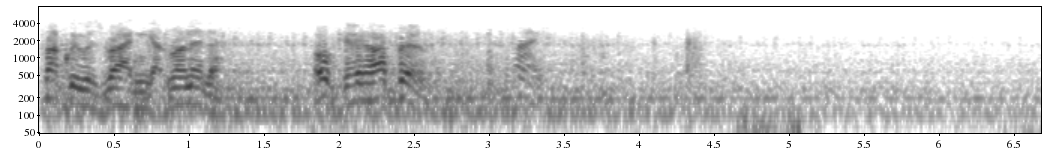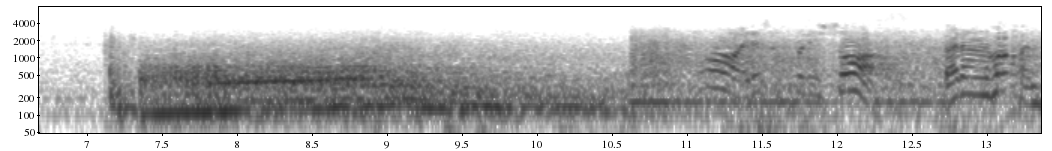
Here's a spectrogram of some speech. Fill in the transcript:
truck we was riding got run into. Okay, hop in. Thanks. Boy, this is pretty soft. Better than hoofing.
